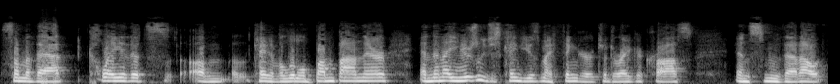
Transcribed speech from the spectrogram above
some of that clay that's um, kind of a little bump on there, and then I usually just kind of use my finger to drag across and smooth that out.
